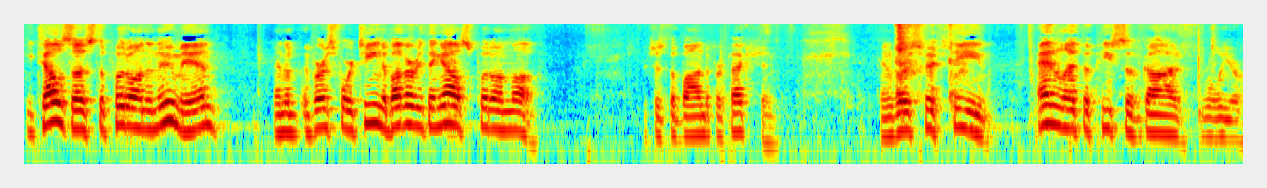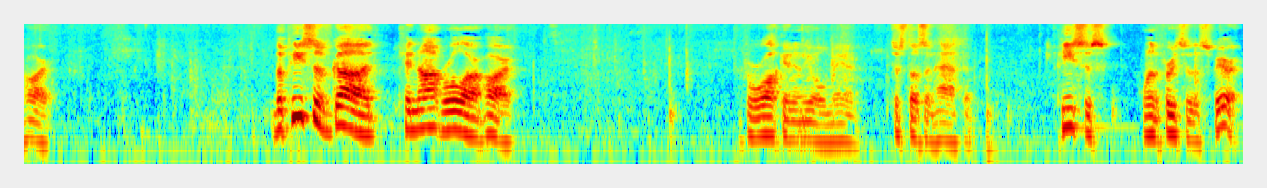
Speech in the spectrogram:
he tells us to put on the new man, and in verse 14, above everything else, put on love, which is the bond of perfection. In verse 15, and let the peace of God rule your heart. The peace of God cannot rule our heart if we're walking in the old man. It just doesn't happen. Peace is one of the fruits of the Spirit.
